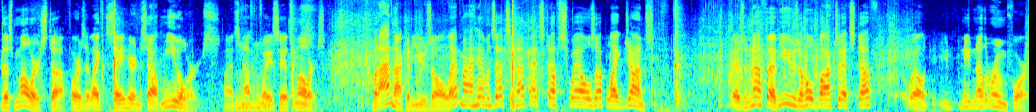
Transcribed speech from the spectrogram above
this Muller stuff, or as they like to say here in the South, Mueller's. That's not the way you say it, it's Muller's. But I'm not going to use all that. My heavens, that's enough. That stuff swells up like Johnson. There's enough of. You use a whole box of that stuff. Well, you need another room for it.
